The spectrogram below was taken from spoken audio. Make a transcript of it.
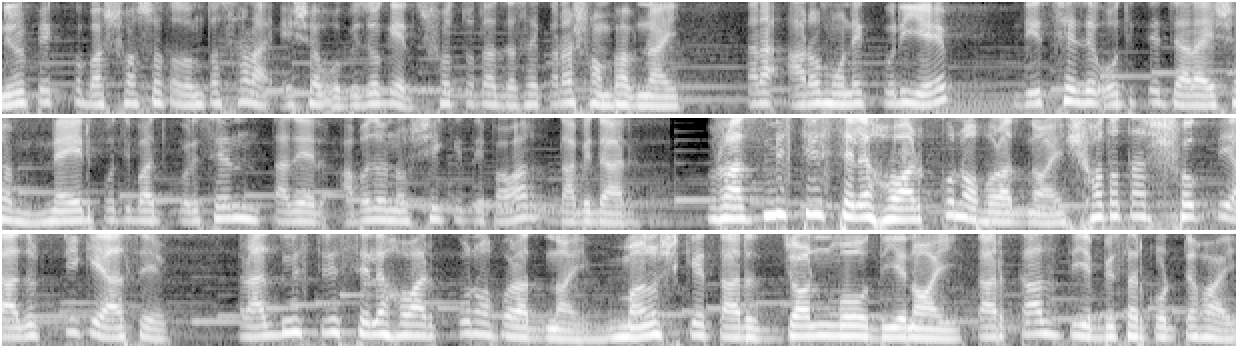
নিরপেক্ষ বা স্বচ্ছ তদন্ত ছাড়া এসব অভিযোগের সত্যতা যাচাই করা সম্ভব নয়। তারা আরও মনে করিয়ে দিচ্ছে যে অতীতে যারা এসব ন্যায়ের প্রতিবাদ করেছেন, তাদের আবেদন ও স্বীকৃতি পাওয়ার দাবিদার। রাজমিস্ত্রির ছেলে হওয়ার কোনো অপরাধ নয়, সততার শক্তি আজও টিকে আছে। রাজমিস্ত্রির ছেলে হওয়ার কোনো অপরাধ নয়, মানুষকে তার জন্ম দিয়ে নয়, তার কাজ দিয়ে বিচার করতে হয়।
